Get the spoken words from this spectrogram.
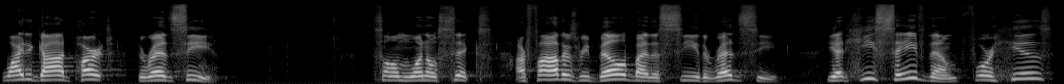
Why did God part the Red Sea? Psalm 106, "Our fathers rebelled by the sea, the Red Sea." Yet he saved them for his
